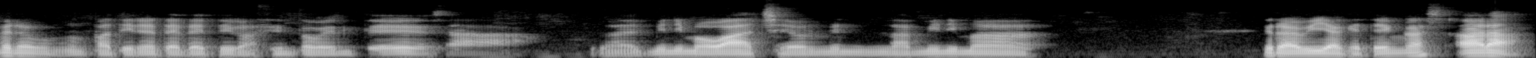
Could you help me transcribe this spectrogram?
pero un patinete eléctrico a 120, o sea, el mínimo bache o la mínima gravilla que tengas. Ahora,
